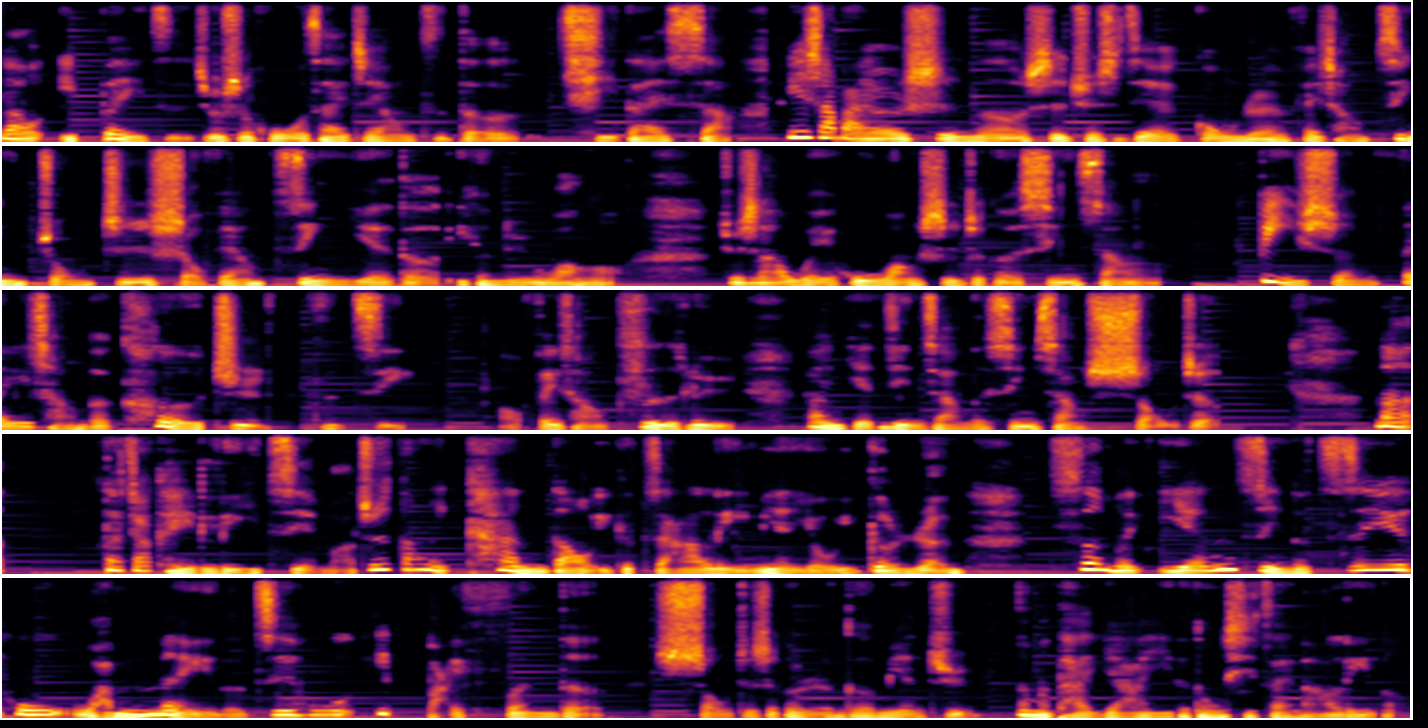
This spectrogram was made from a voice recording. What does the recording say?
要一辈子就是活在这样子的期待下。伊莎白二世呢，是全世界公认非常尽忠职守、非常敬业的一个女王哦，就是她维护王室这个形象，毕生非常的克制自己哦，非常自律，让严谨这样的形象守着。那。大家可以理解吗？就是当你看到一个家里面有一个人这么严谨的、几乎完美的、几乎一百分的守着这个人格面具，那么他压抑的东西在哪里呢？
